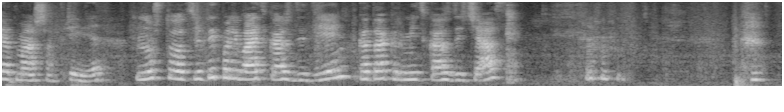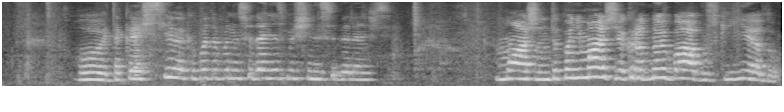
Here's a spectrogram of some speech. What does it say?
Привет, Маша. Привет. Ну что, цветы поливать каждый день, кота кормить каждый час. Ой, такая счастливая, как будто бы на свидание с мужчиной собираешься. Маша, ну ты понимаешь, я к родной бабушке еду.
